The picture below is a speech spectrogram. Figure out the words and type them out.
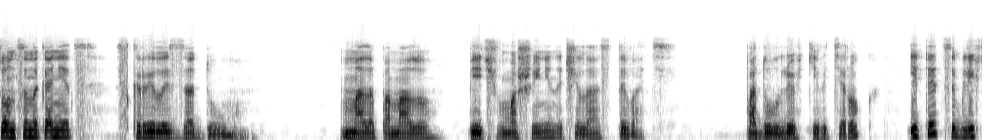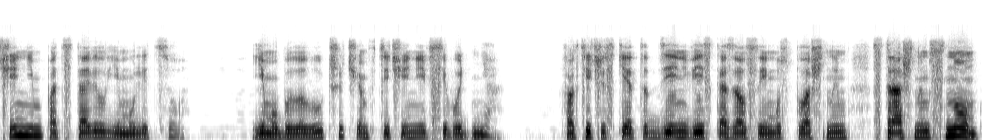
Солнце, наконец, скрылось за домом. Мало-помалу печь в машине начала остывать. Подул легкий ветерок, и Тед с облегчением подставил ему лицо. Ему было лучше, чем в течение всего дня. Фактически этот день весь казался ему сплошным страшным сном,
